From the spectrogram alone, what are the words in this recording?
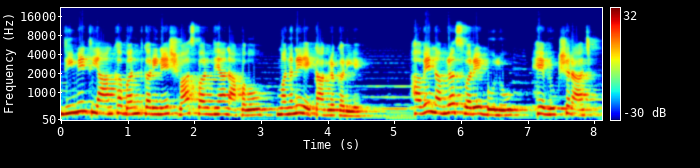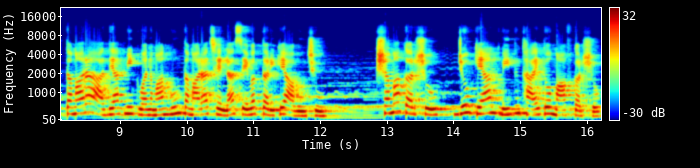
ધીમેથી આંખ બંધ કરીને શ્વાસ પર ધ્યાન આપવો, મનને એકાગ્ર કરીએ. હવે નમ્ર સ્વરે બોલો, હે વૃક્ષરાજ, તમારા આધ્યાત્મિક વનમાં હું તમારા છેલ્લા સેવક તરીકે આવું છું. ક્ષમા કરશો, જો ક્યાંક વિઘ્ન થાય તો માફ કરશો.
